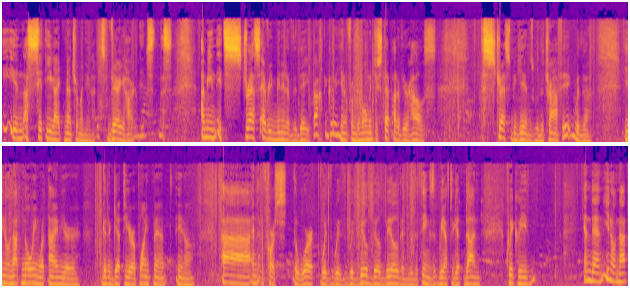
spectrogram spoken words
in a city like Metro Manila. It's very hard. It's this, I mean, it's stress every minute of the day, practically. You know, from the moment you step out of your house, the stress begins with the traffic, with the, you know, not knowing what time you're gonna get to your appointment. You know. Uh, and then, of course, the work with, with, with build, build, build, and with the things that we have to get done quickly and then you know not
